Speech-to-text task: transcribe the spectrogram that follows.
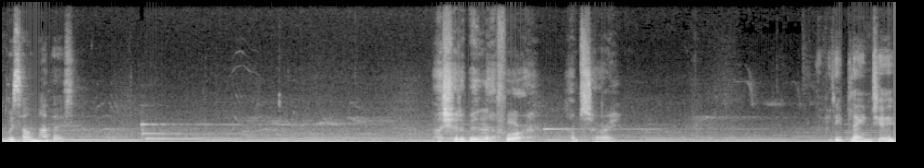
It was our mother's. I should have been there for her. I'm sorry. Nobody blamed you.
